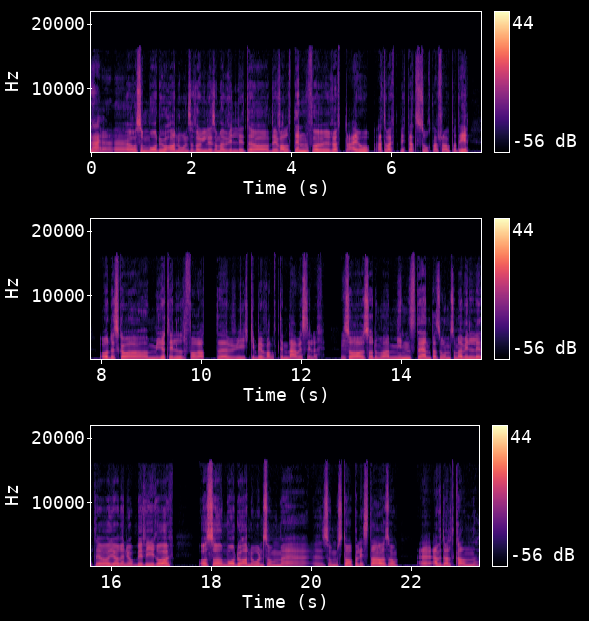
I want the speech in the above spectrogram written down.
Eh, og så må du jo ha noen selvfølgelig som er villig til å bli valgt inn, for Rødt er jo etter hvert blitt et stort nasjonalt parti, og det skal mye til for at eh, vi ikke blir valgt inn der vi stiller. Mm. Så, så det må være minst én person som er villig til å gjøre en jobb i fire år. Og så må du ha noen som, eh, som står på lista, og som eh, eventuelt kan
